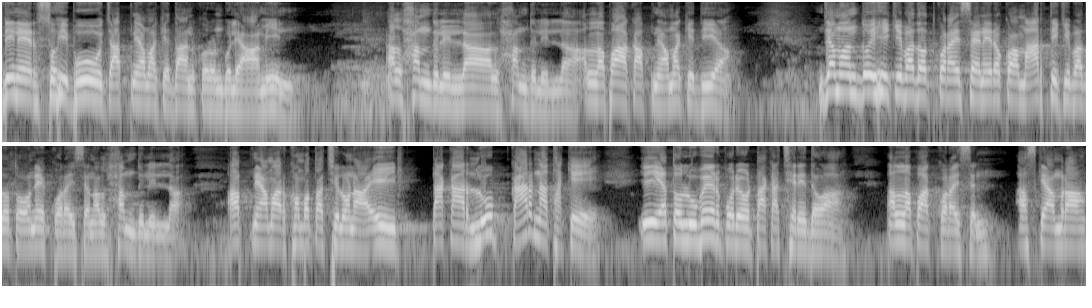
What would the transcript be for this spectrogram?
দিনের সহি বুঝ আপনি আমাকে দান করুন বলে আমিন। আলহামদুলিল্লাহ আলহামদুলিল্লাহ। আল্লাহ পাক আপনি আমাকে দিয়া যেমন দৈহিক ইবাদত করাইছেন, এরকম আর্থিক ইবাদত অনেক করাইছেন, আলহামদুলিল্লাহ। আপনি আমার ক্ষমতা ছিল না, এই টাকার লোভ কার না থাকে, এই এত লোভের পরেও টাকা ছেড়ে দেওয়া। আল্লাহ পাক করাইছেন। আজকে আমরা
